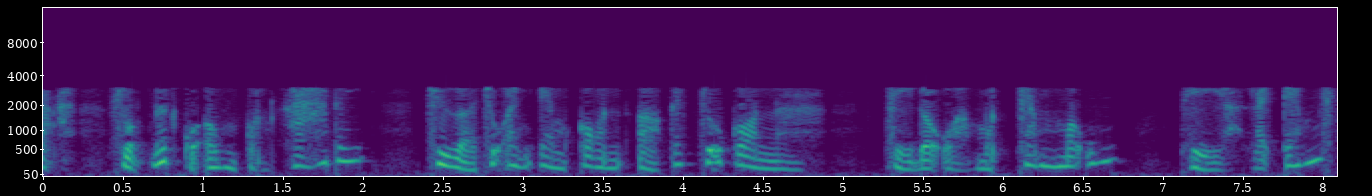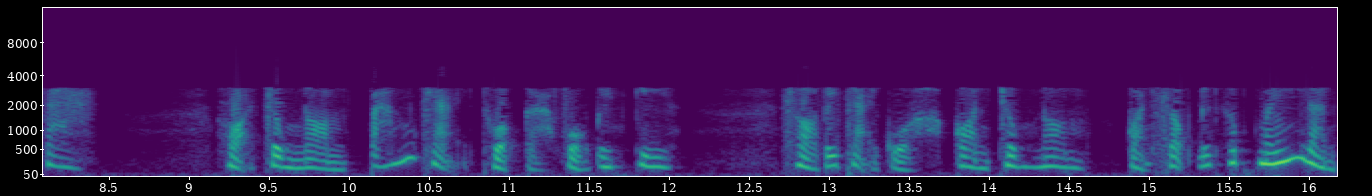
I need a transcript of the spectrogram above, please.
dạ, ruộng đất của ông còn khá đấy, chứ ở chỗ anh em con ở cách chỗ con là chỉ độ 100 mẫu thì lại kém xa. Họ trồng nòm 8 trại thuộc cả phố bên kia, so với trại của con trông nòm còn rộng đến gấp mấy lần.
